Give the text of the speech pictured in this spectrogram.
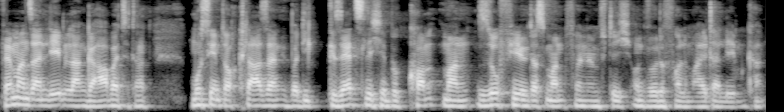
wenn man sein Leben lang gearbeitet hat, muss eben auch klar sein, über die gesetzliche bekommt man so viel, dass man vernünftig und würdevoll im Alter leben kann.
